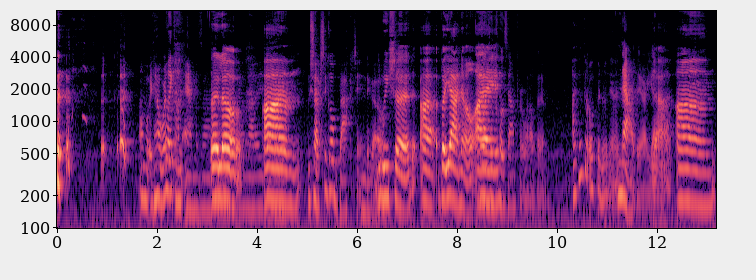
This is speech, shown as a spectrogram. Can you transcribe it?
um, now we're like on Amazon. I know. Um, we should actually go back to Indigo. We should. Uh, but yeah, no, I, I closed down for a while, but I think they're open again. Now they are. Yeah. Yeah. Um,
